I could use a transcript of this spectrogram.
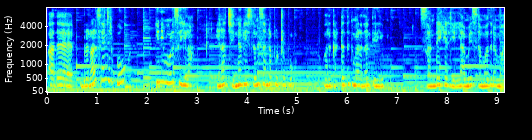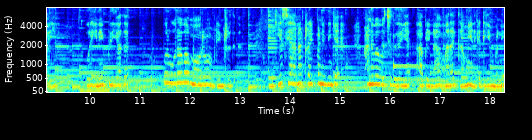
அதை இவ்வளோ நாள் செஞ்சிருப்போம். இனிமேலும் செய்யலாம். ஏன்னா சின்ன வயசுலேருந்து சண்டை போட்டிருப்போம். ஒரு கட்டத்துக்கு மேலே தான் தெரியும். சண்டைகள் எல்லாமே சமாதானமாகி ஒரு இணைப்பிரியாத ஒரு உறவா மாறும் அப்படின்றது. இன்கேஸ் யாருன்னா ட்ரை பண்ணிருந்தீங்க. அனுபவிச்சிருந்தீங்க அப்படின்னா மறக்காமல் எனக்கு டிஎம் பண்ணி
